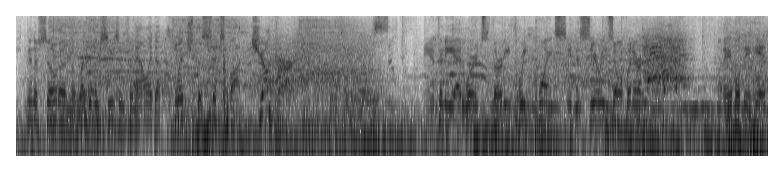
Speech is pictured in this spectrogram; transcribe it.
Beat Minnesota in the regular season finale to clinch the sixth spot. Jumper. Anthony Edwards, 33 points in the series opener. He unable to hit.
